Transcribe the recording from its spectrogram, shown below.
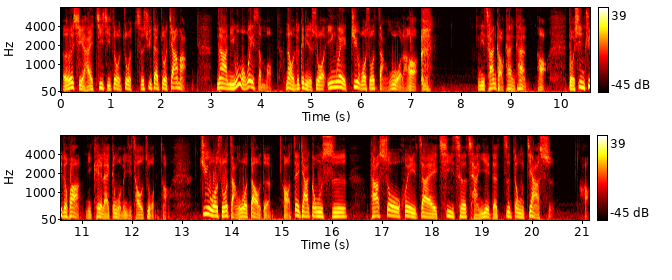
而且还积极做做持续在做加码。那你问我为什么？那我就跟你说，因为据我所掌握了啊，你参考看看啊。有兴趣的话，你可以来跟我们一起操作啊。据我所掌握到的，好，这家公司它受惠在汽车产业的自动驾驶。好，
